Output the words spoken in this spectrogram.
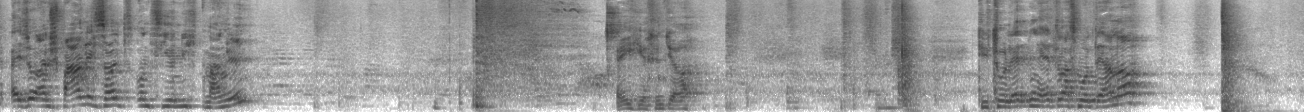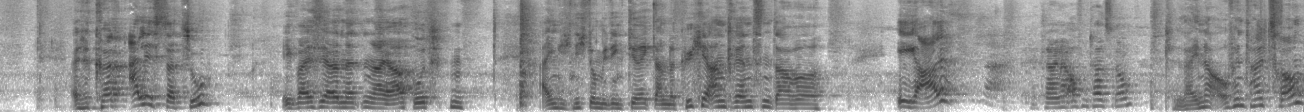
Also an Spargel soll es uns hier nicht mangeln. Ey, hier sind ja die Toiletten etwas moderner. Also gehört alles dazu. Ich weiß ja nicht, naja, gut. Hm. Eigentlich nicht unbedingt direkt an der Küche angrenzend, aber egal. Der kleine Aufenthaltsraum. Kleiner Aufenthaltsraum.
